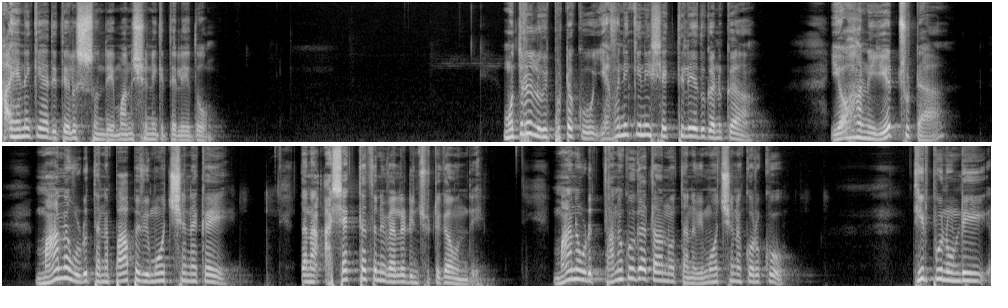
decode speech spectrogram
ఆయనకి అది తెలుస్తుంది మనుషునికి తెలియదు. ముద్రలు విప్పుటకు ఎవనికిని శక్తి లేదు గనుక. యోహాను ఏడ్చుట మానవుడు తన పాప విమోచనకై తన అశక్తతను వెల్లడించుట్టుగా ఉంది. మానవుడు తనకుగా తాను తన విమోచన కొరకు తీర్పు నుండి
